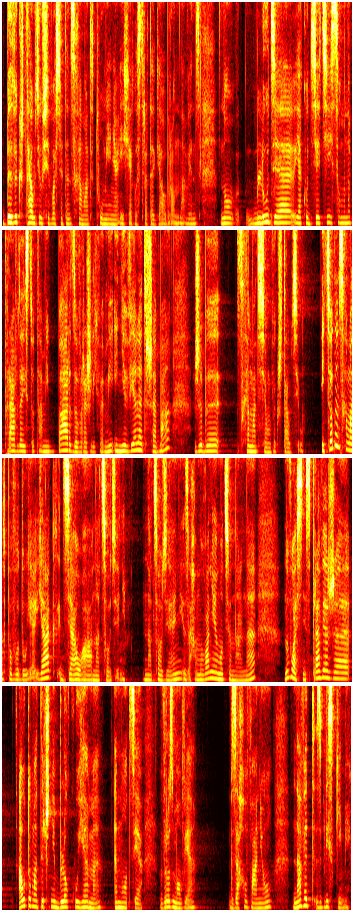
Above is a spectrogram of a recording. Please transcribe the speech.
by wykształcił się właśnie ten schemat tłumienia ich jako strategia obronna. Więc no, ludzie jako dzieci są naprawdę istotami bardzo wrażliwymi i niewiele trzeba, żeby schemat się wykształcił. I co ten schemat powoduje? Jak działa na co dzień? Na co dzień zahamowanie emocjonalne, no właśnie, sprawia, że automatycznie blokujemy emocje w rozmowie, w zachowaniu, nawet z bliskimi.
